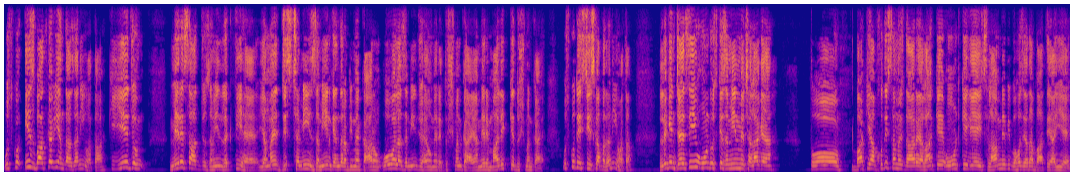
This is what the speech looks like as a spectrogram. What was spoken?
اس کو اس بات کا بھی اندازہ نہیں ہوتا کہ یہ جو میرے ساتھ جو زمین لگتی ہے یا میں جس زمین زمین کے اندر ابھی میں کہا رہا ہوں، وہ والا زمین جو ہے وہ میرے دشمن کا ہے یا میرے مالک کے دشمن کا ہے، اس کو تو اس چیز کا پتہ نہیں ہوتا۔ لیکن جیسے ہی اونٹ اس کے زمین میں چلا گیا تو باقی آپ خود ہی سمجھدار ہے حالانکہ اونٹ کے لیے اسلام میں بھی بہت زیادہ باتیں آئی ہے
